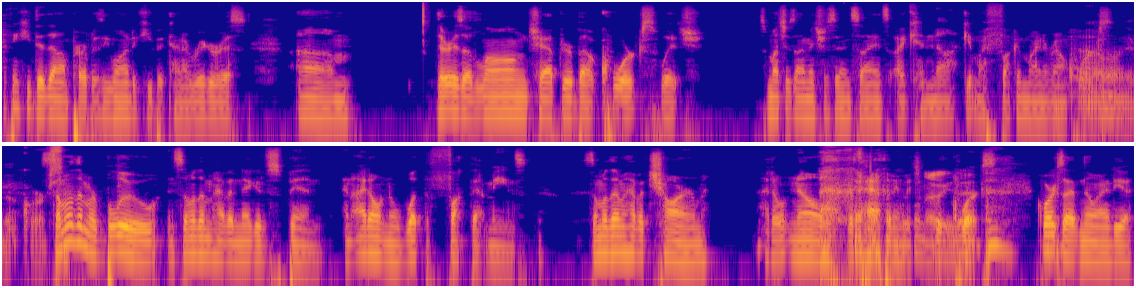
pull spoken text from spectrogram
I think he did that on purpose. He wanted to keep it kind of rigorous. Um, there is a long chapter about quarks, which, as much as I'm interested in science, I cannot get my fucking mind around quarks. Oh, they got quirks. Some of them are blue, and some of them have a negative spin, and I don't know what the fuck that means. Some of them have a charm. I don't know what's happening with, know with either. quarks. Quarks, I have no idea.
